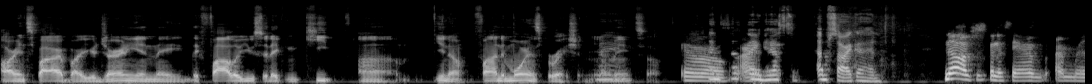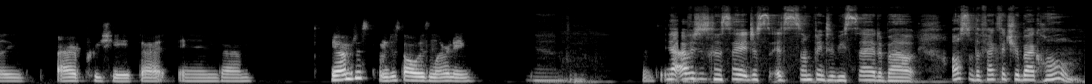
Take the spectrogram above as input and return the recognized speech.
are inspired by your journey, and they they follow you so they can keep um, you know, finding more inspiration. You know what I mean? So, Oh, and something I- has to, I'm sorry, go ahead. No, I was just gonna say I'm I'm really I appreciate that, and um, yeah, I'm just I'm just always learning. Yeah. Yeah, I was just gonna say, it just it's something to be said about also the fact that you're back home.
